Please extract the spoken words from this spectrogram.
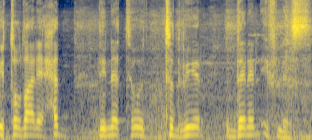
يتوضع عليه حد لأن التدبير دنا الإفلاس.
